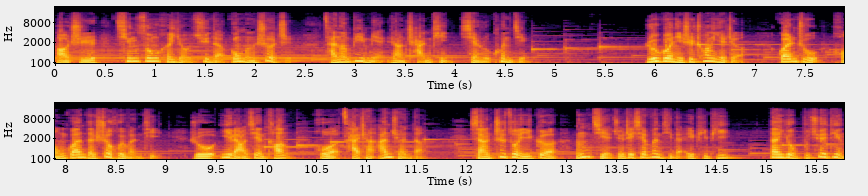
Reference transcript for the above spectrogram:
保持轻松和有趣的功能设置，才能避免让产品陷入困境。如果你是创业者，关注宏观的社会问题，如医疗健康或财产安全等。想制作一个能解决这些问题的 APP，但又不确定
